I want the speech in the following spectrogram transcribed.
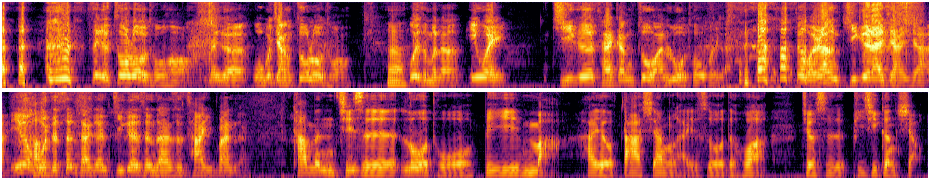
这个坐骆驼哈，那个我不讲坐骆驼，嗯，为什么呢？因为吉哥才刚做完骆驼回来，所以我让吉哥来讲一下，因为我的身材跟吉哥的身材是差一半的。他们其实骆驼比马还有大象来说的话，就是脾气更小，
